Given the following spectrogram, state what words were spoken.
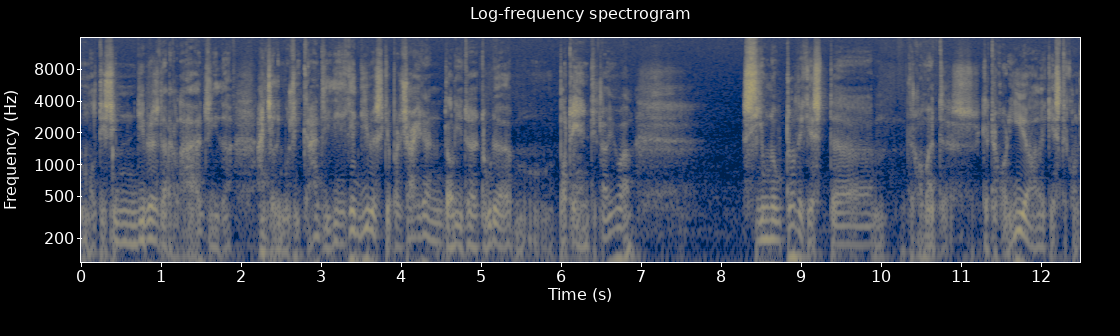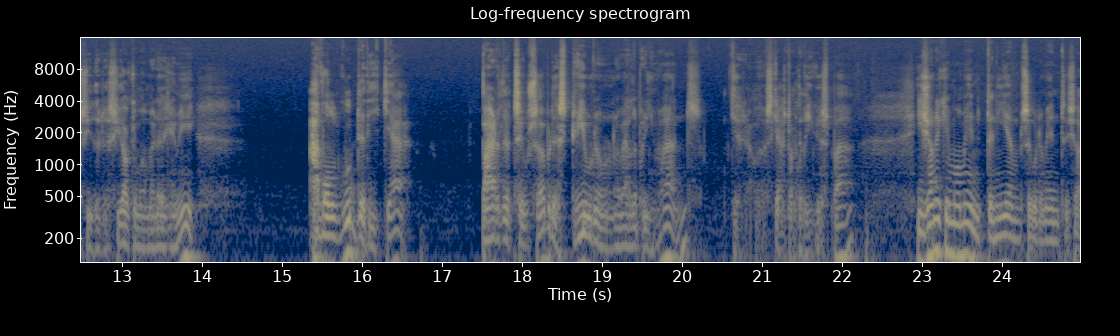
moltíssims llibres de relats i d'àngel i musicants i d'aquests llibres que per jo eren de literatura potent i tal igual, si un autor d'aquesta categoria o d'aquesta consideració que me mereix a mi ha volgut dedicar part del seu sabre a escriure una novel·la per infants, el cas del David Gaspar, i jo en aquell moment teníem segurament això,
